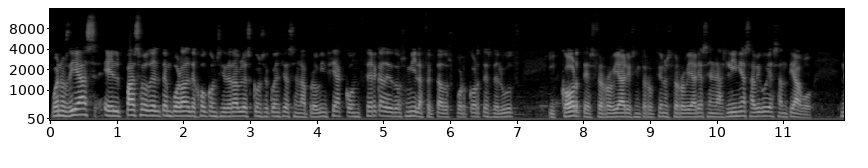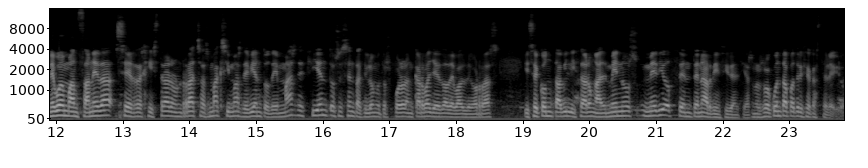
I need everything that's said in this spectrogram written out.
Buenos días. El paso del temporal dejó considerables consecuencias en la provincia, con cerca de 2.000 afectados por cortes de luz y cortes ferroviarios, interrupciones ferroviarias en las líneas a Vigo y a Santiago. Nevo en Manzaneda se registraron rachas máximas de viento de más de 160 km por hora en Carballeda de Valdeorras y se contabilizaron al menos medio centenar de incidencias. Nos lo cuenta Patricia Casteleiro.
